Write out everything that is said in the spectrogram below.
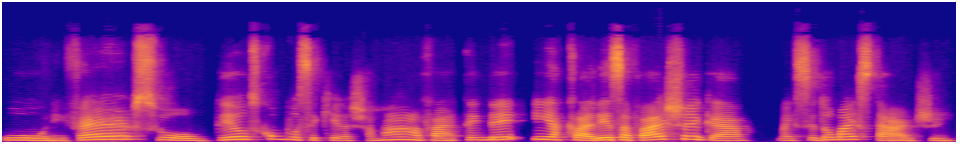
O universo ou Deus, como você queira chamar, vai atender e a clareza vai chegar mais cedo ou mais tarde.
